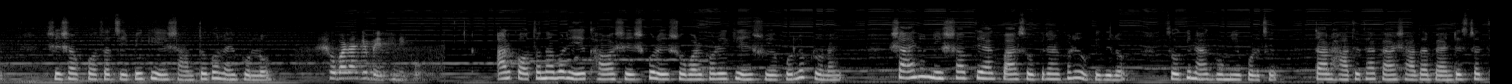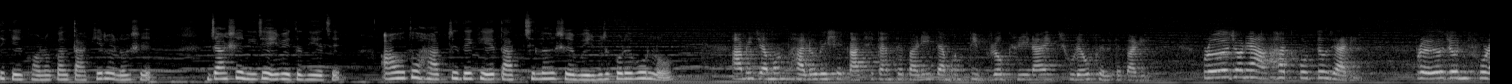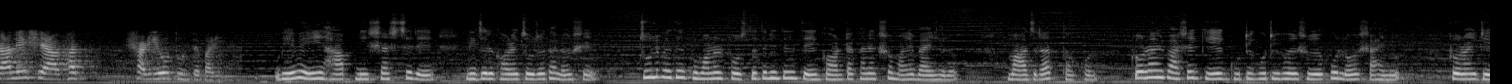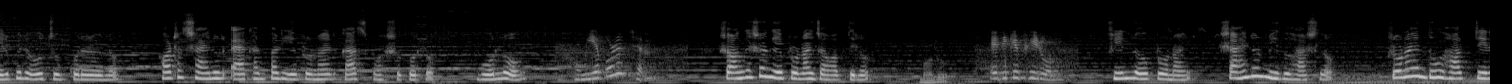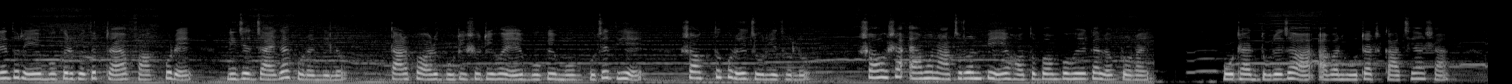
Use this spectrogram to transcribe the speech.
সেসব কথা চেপে গিয়ে শান্ত গলায় বলল সবার আগে বেঁধে নিব। আর কত না বাড়িয়ে খাওয়া শেষ করে শোবার ঘরে গিয়ে শুয়ে পড়ল প্রণয়। শাহিনুর নিঃশব্দে একবার সকিনার ঘরে উকি দিল। সকিনা ঘুমিয়ে পড়েছে। তার হাতে থাকা সাদা ব্যান্ডেজটার দিকে ক্ষণকাল তাকিয়ে রইল সে যা সে নিজেই বেঁধে দিয়েছে। আহত হাতটি দেখে তাচ্ছিল সে বিড়বিড় করে বলল আমি যেমন ভালোবেসে কাছে টানতে পারি তেমন তীব্র ঘৃণায় ছুঁড়েও ফেলতে পারি। প্রয়োজনে আঘাত করতেও জানি। প্রয়োজন ফোরালে সে আঘাত সারিয়েও তুলতে পারি। ভেবেই হাফ নিঃশ্বাস ছেড়ে নিজের ঘরে চলে গেল সে। চুল বেঁধে ঘুমানোর প্রস্তুতি নিতে নিতে ঘন্টাখানেক সময় ব্যয় হলো। মাঝরাত তখন। প্রণয়ের পাশে গিয়ে গুটি গুটি হয়ে শুয়ে পড়ল শাহিনুর। প্রণয় টের পেলেও চুপ করে রইল। হঠাৎ শাহিনুর এক হাত বাড়িয়ে প্রণয়ের কাজ স্পর্শ করল। বলল ঘুমিয়ে পড়েছেন? সঙ্গে সঙ্গে প্রণয় জবাব দিল বলো। এদিকে ফিরুন। ফিরল প্রণয়। শাহিনুর মৃদু হাসল। প্রণয়ের দু হাত টেনে ধরে বুকের ভেতরটা ফাঁক করে নিজের জায়গা করে নিল। তারপর গুটিসুটি হয়ে বুকে মুখ গুজে দিয়ে শক্ত করে জড়িয়ে ধরল। সহসা এমন আচরণ পেয়ে হতবম্ব হয়ে গেল প্রণয়। হুটহাট দূরে যাওয়া, আবার হুটহাট কাছে আসা,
